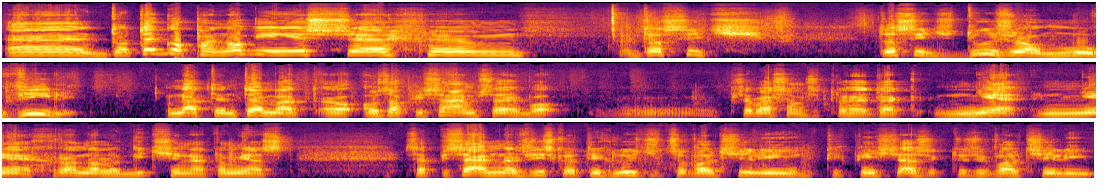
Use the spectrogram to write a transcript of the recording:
E, Do tego panowie jeszcze dosyć, dosyć dużo mówili na ten temat. O, o zapisałem sobie, bo mm, przepraszam, że trochę tak nie, nie chronologicznie, natomiast zapisałem nazwisko tych ludzi, co walczyli, tych pięściarzy, którzy walczyli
